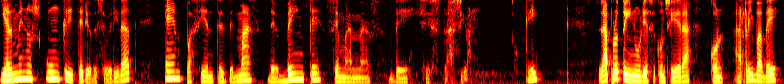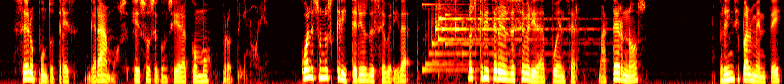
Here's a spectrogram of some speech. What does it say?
y al menos un criterio de severidad en pacientes de más de 20 semanas de gestación. ¿Ok? La proteinuria se considera con arriba de 0.3 gramos. Eso se considera como proteinuria. ¿Cuáles son los criterios de severidad? Los criterios de severidad pueden ser maternos, principalmente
